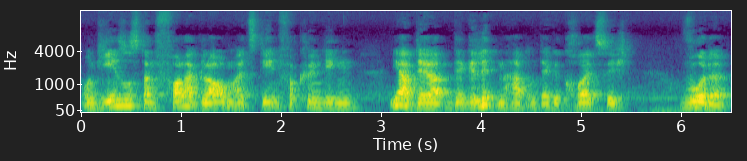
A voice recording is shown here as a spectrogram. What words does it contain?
und Jesus dann voller Glauben als den verkündigen, ja, der, der gelitten hat und der gekreuzigt wurde.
